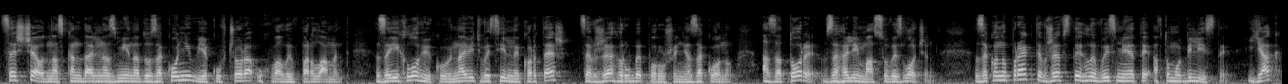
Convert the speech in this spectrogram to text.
Це ще одна скандальна зміна до законів, яку вчора ухвалив парламент. За їх логікою, навіть весільний кортеж це вже грубе порушення закону, а затори взагалі масовий злочин. Законопроекти вже встигли висміяти автомобілісти. Як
